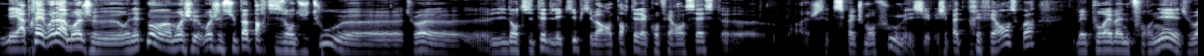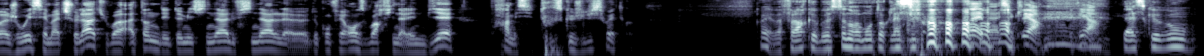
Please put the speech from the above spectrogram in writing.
mais après, voilà, moi, je, honnêtement, hein, moi, je, moi, je suis pas partisan du tout. Euh, tu vois, euh, l'identité de l'équipe qui va remporter la conférence Est, euh, c'est pas que je m'en fous, mais j'ai pas de préférence, quoi. Mais pour Evan Fournier, tu vois, jouer ces matchs-là, tu vois, atteindre des demi-finales, finales de conférence, voire finale NBA, ah, mais c'est tout ce que je lui souhaite, quoi. Ouais, il va falloir que Boston remonte au classement. ouais, bah, c'est clair, clair. Parce que bon,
